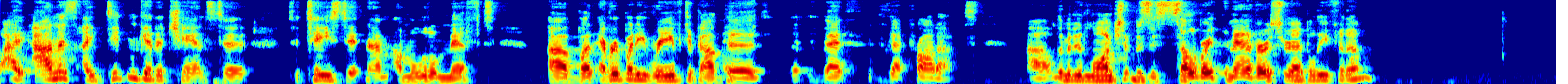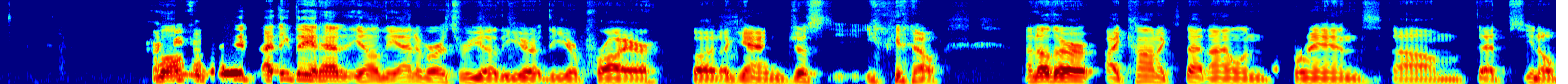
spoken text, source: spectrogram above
I honest, I didn't get a chance to to taste it, and I'm, I'm a little miffed. Uh, but everybody raved about the that that product. Uh, limited launch. It was to celebrate an anniversary, I believe, for them. Well, I'm- they had- I think they had had you know the anniversary of the year the year prior, but again, just you know another iconic Staten Island brand um, that's you know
